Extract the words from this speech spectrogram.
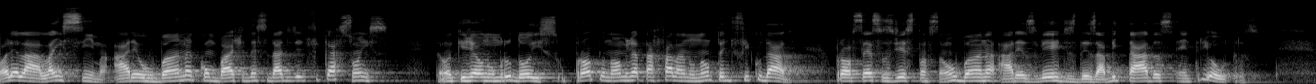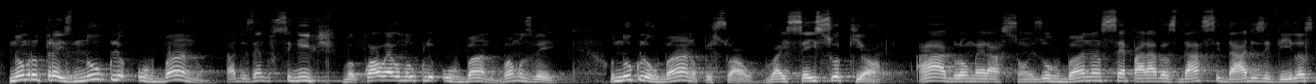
Olha lá, lá em cima, área urbana com baixa densidade de edificações. Então aqui já é o número 2. O próprio nome já está falando, não tem dificuldade. Processos de expansão urbana, áreas verdes desabitadas, entre outras. Número 3, núcleo urbano. Está dizendo o seguinte: qual é o núcleo urbano? Vamos ver. O núcleo urbano, pessoal, vai ser isso aqui, ó. Aglomerações urbanas separadas das cidades e vilas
